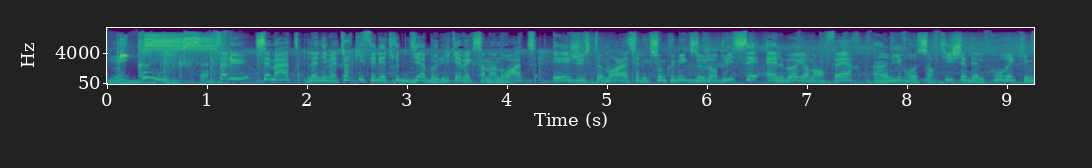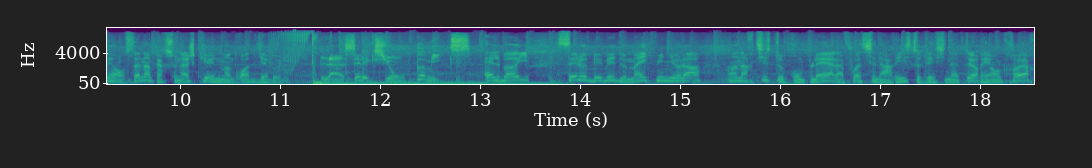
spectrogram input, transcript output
comics. comics. Salut, c'est Matt, l'animateur qui fait des trucs diaboliques avec sa main droite. Et justement, la sélection comics d'aujourd'hui, c'est Hellboy en enfer, un livre sorti chez Delcourt et qui met en scène un personnage qui a une main droite diabolique. La sélection comics. Hellboy, c'est le bébé de Mike Mignola, un artiste complet, à la fois scénariste, dessinateur et encreur,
